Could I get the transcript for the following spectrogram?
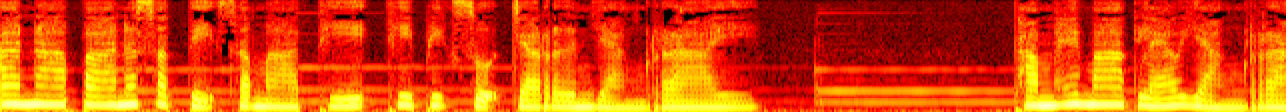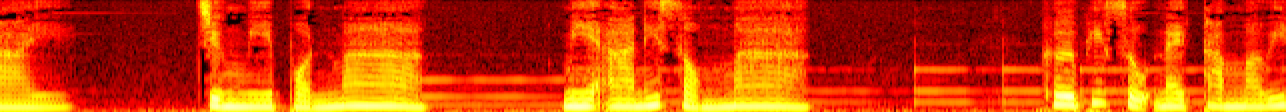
อาณาปานสติสมาธิที่ภิกษุเจริญอย่างไรทำให้มากแล้วอย่างไร จึงมีผลมาก มีอานิสงส์มาก คือภิกษุในธรรมวิ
